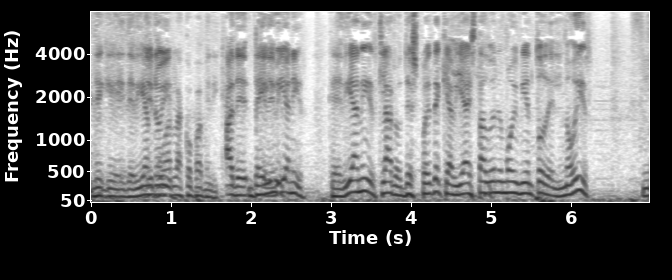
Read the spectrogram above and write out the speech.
de que debían De no jugar ir. la Copa América. Ah, de- que debían ir. Que debían ir, claro, después de que había estado en el movimiento del no ir. Mm.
